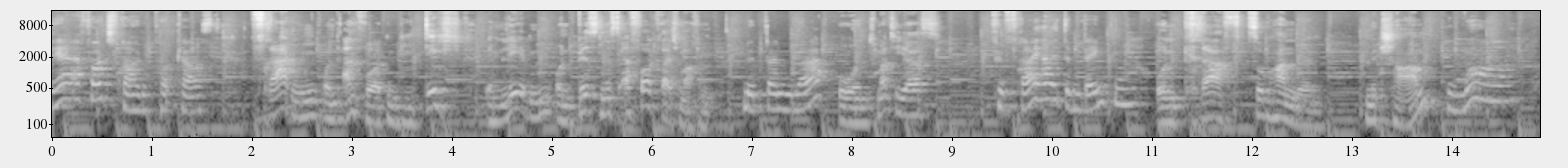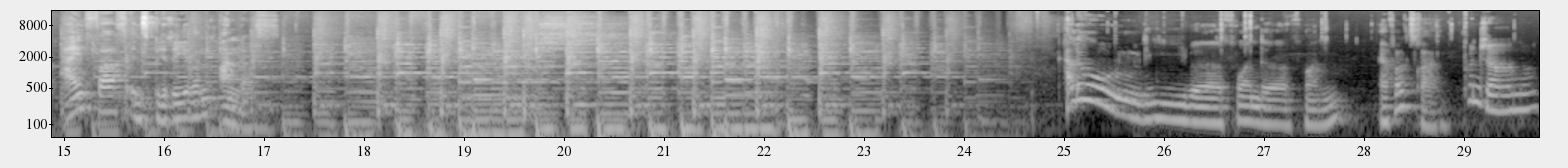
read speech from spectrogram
Der Erfolgsfrage-Podcast. Fragen und Antworten, die dich im Leben und Business erfolgreich machen. Mit Daniela Und Matthias. für Freiheit im Denken, Und Kraft zum Handeln. Mit Charme, Humor. einfach inspirieren, anders. Hallo, liebe Freunde von Erfolgsfragen. Buongiorno.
